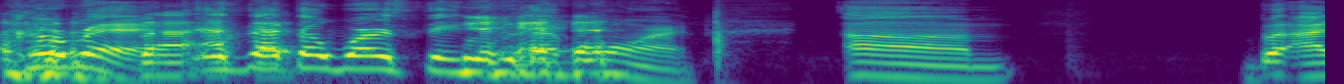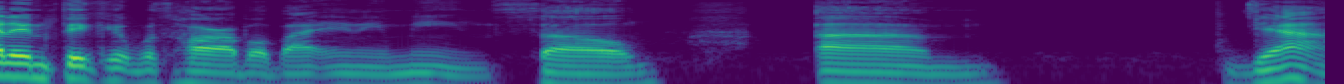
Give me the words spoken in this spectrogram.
Correct. But- it's not the worst thing you have worn. Um, but I didn't think it was horrible by any means. So, um, yeah,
